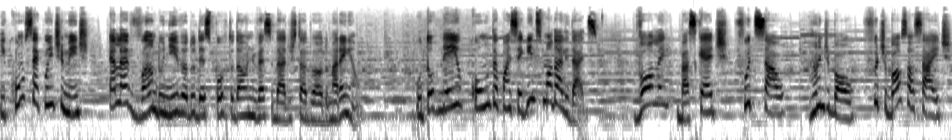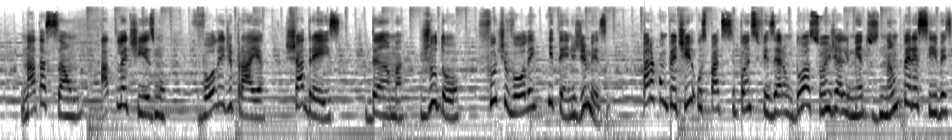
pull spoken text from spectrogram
e, consequentemente, elevando o nível do desporto da Universidade Estadual do Maranhão. O torneio conta com as seguintes modalidades: vôlei, basquete, futsal, handball, futebol society, natação, atletismo, vôlei de praia, xadrez, dama, judô, futevôlei e tênis de mesa. Para competir, os participantes fizeram doações de alimentos não perecíveis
